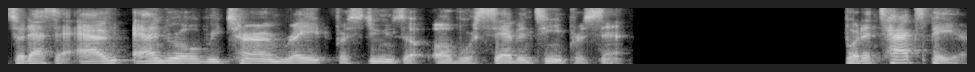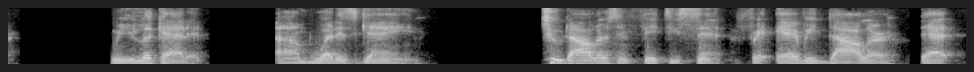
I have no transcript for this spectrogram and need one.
So that's an annual return rate for students of over 17%. For the taxpayer, when you look at it, um, what is gain? $2.50 for every dollar that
